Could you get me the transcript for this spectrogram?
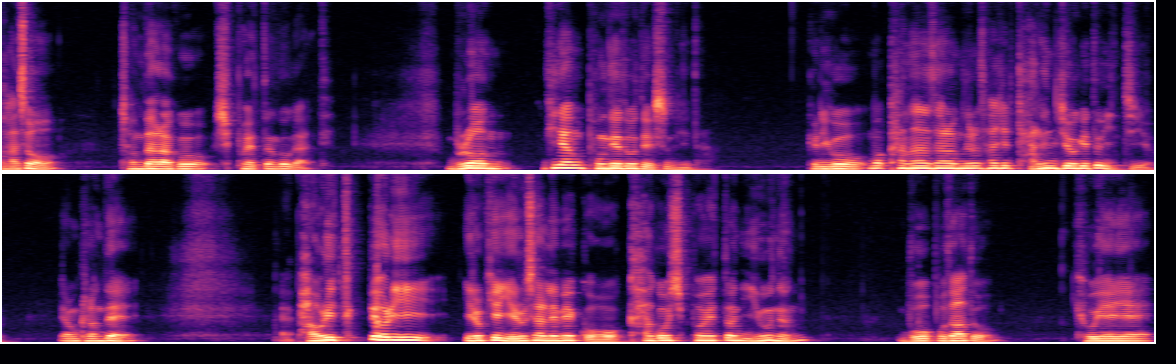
가서 전달하고 싶어 했던 것 같아요. 물론 그냥 보내도 됐습니다. 그리고 뭐 가난한 사람들은 사실 다른 지역에도 있지요. 여러분 그런데 바울이 특별히 이렇게 예루살렘에 꼭 가고 싶어 했던 이유는 무엇보다도 교회의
